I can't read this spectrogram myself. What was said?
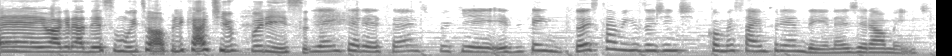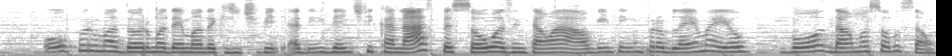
É, eu agradeço muito ao aplicativo por isso. E é interessante porque existem dois caminhos da gente começar a empreender, né, geralmente. Ou por uma dor, uma demanda que a gente identifica nas pessoas, então, ah, alguém tem um problema, eu vou dar uma solução.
